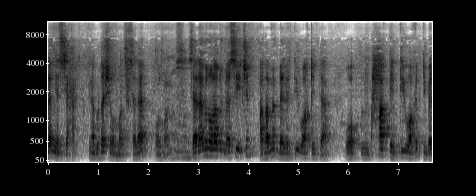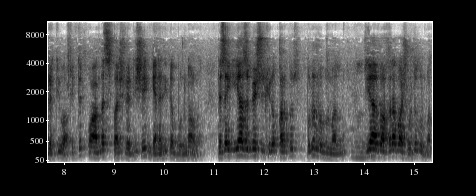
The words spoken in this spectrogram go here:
Lem yesiha. Yine burada şey olmaz. Selam olmaz. Selamın olabilmesi için adamın belirttiği vakitte o hak ettiği vakit ki belirttiği vakittir. O anda sipariş verdiği şey genellikle bulunan olur. Dese ki yazı 500 kilo karpuz bulur mu bulmaz mı? Diyarbakır'a başvurdu bulmaz.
